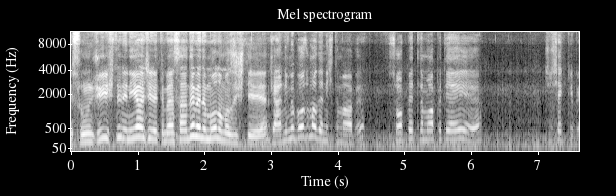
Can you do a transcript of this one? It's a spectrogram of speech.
E sonuncuyu içtin niye acele ettin? Ben sana demedim mi oğlum az iç diye ya. Kendimi bozmadan içtim abi. Sohbetle muhabbete yaya yaya. Çiçek gibi.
